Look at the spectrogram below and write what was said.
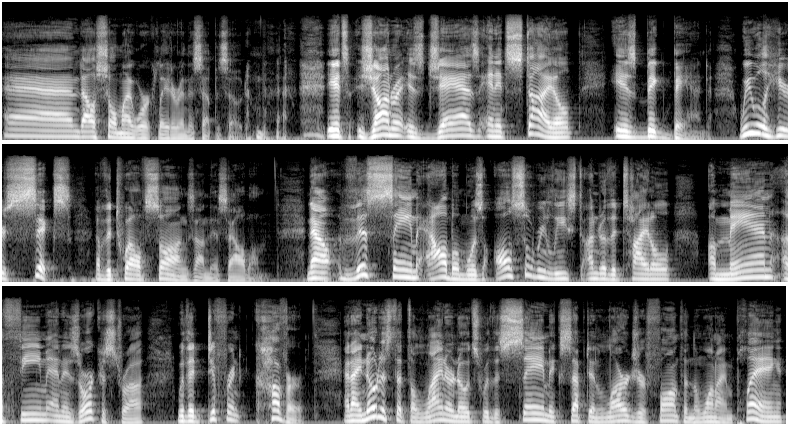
and I'll show my work later in this episode. its genre is jazz, and its style is big band. We will hear six of the 12 songs on this album. Now, this same album was also released under the title A Man, a Theme, and His Orchestra with a different cover. And I noticed that the liner notes were the same except in larger font than the one I'm playing.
